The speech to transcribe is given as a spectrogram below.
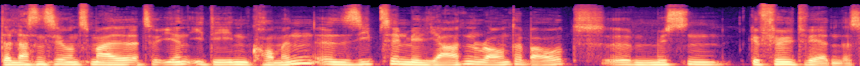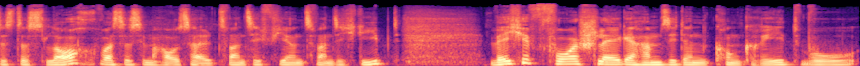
Dann lassen Sie uns mal zu Ihren Ideen kommen. 17 Milliarden Roundabout äh, müssen gefüllt werden. Das ist das Loch, was es im Haushalt 2024 gibt. Welche Vorschläge haben Sie denn konkret, wo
